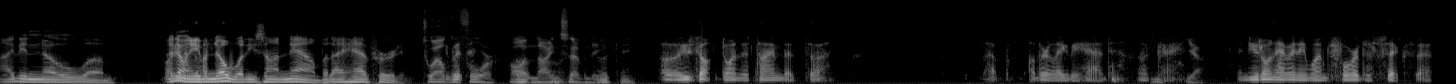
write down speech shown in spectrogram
I didn't know. Um, I don't even know what he's on now, but I have heard him. 12 to But- 4 Oh, on 970. Okay. Oh, he's not during the time that uh, that other lady had. Okay. Yeah, And you don't have anyone four to six then.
